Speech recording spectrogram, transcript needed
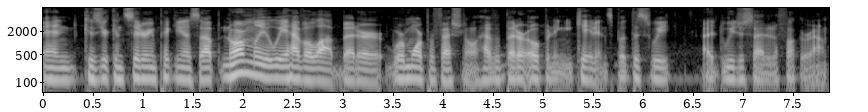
and because you're considering picking us up, normally we have a lot better. We're more professional, have a better opening and cadence. But this week, I, we decided to fuck around.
